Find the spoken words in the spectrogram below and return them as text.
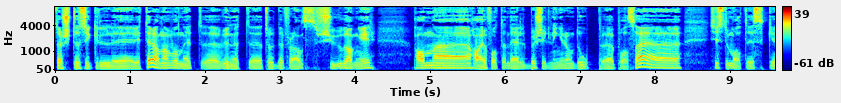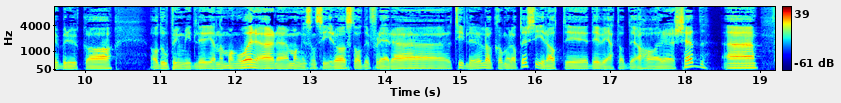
største sykkelrytter. Han har vunnet, eh, vunnet eh, Tour de France sju ganger. Han eh, har jo fått en del beskyldninger om dop eh, på seg. Eh, systematisk eh, bruk av, av dopingmidler gjennom mange år er det mange som sier, og stadig flere tidligere lagkamerater sier at de, de vet at det har skjedd. Eh,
